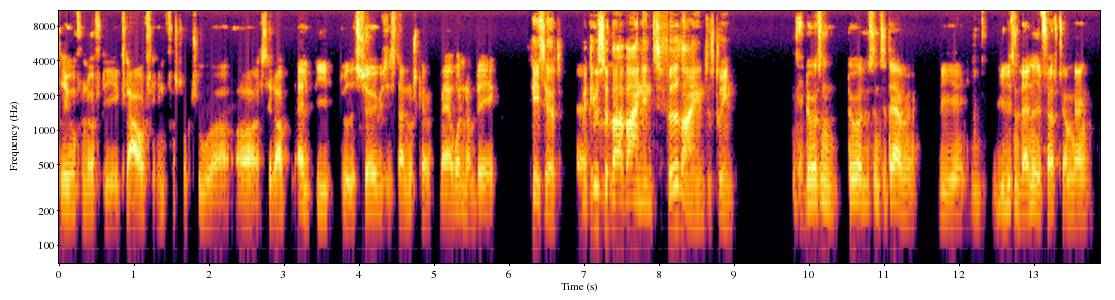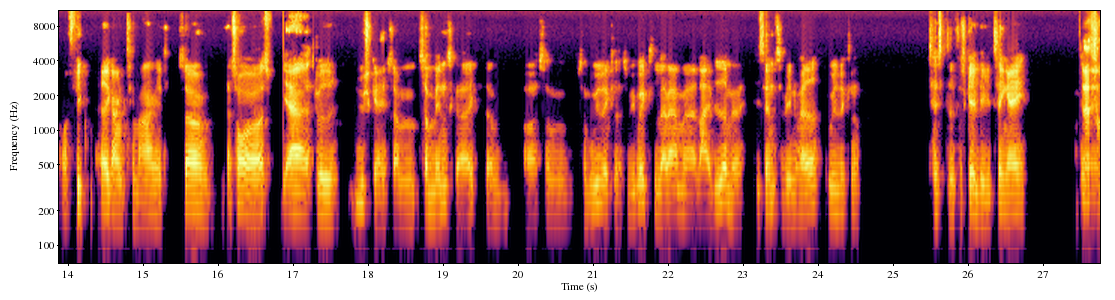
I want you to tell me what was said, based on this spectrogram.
drive en fornuftig cloud-infrastruktur og sætte op alt de du ved, services, der nu skal være rundt om det, ikke? Helt sikkert. Men det er jo så bare vejen ind til fødevareindustrien. Ja, det var sådan, det var sådan til der, vi, vi ligesom landede i første omgang og fik adgang til markedet. Så jeg tror også, vi er du ved, nysgerrige som, som mennesker ikke? Som, og som, som udviklere. Så vi kunne ikke lade være med at lege videre med de sensorer, vi nu havde udviklet. Testet forskellige ting af. Hvad for,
